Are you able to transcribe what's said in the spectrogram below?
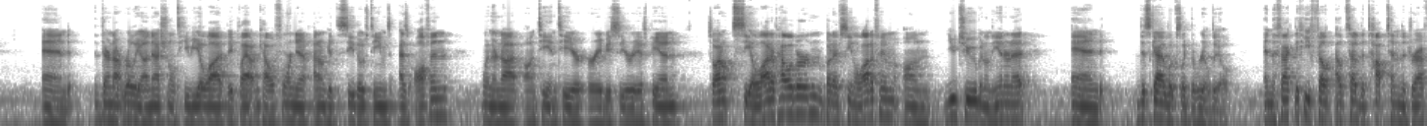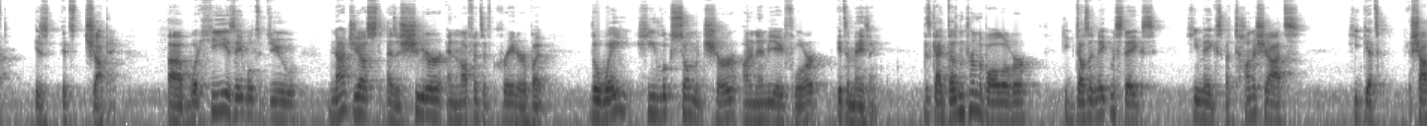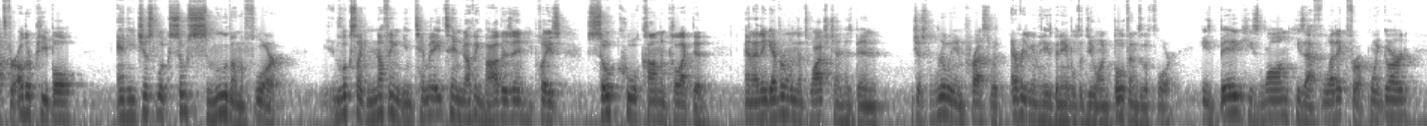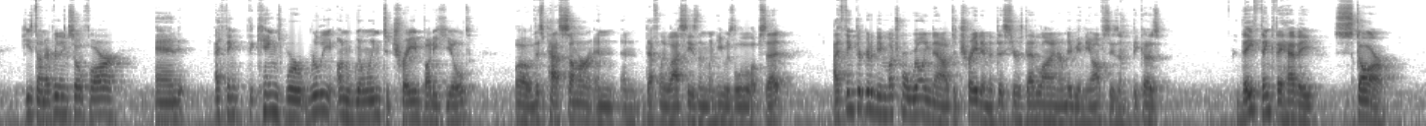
and they're not really on national TV a lot. They play out in California. I don't get to see those teams as often when they're not on TNT or, or ABC or ESPN. So I don't see a lot of Halliburton, but I've seen a lot of him on YouTube and on the internet, and this guy looks like the real deal. And the fact that he fell outside of the top 10 in the draft is it's shocking uh, what he is able to do, not just as a shooter and an offensive creator, but the way he looks so mature on an NBA floor, it's amazing. This guy doesn't turn the ball over. He doesn't make mistakes. He makes a ton of shots. He gets shots for other people, and he just looks so smooth on the floor. It looks like nothing intimidates him, nothing bothers him. He plays so cool, calm, and collected. And I think everyone that's watched him has been just really impressed with everything that he's been able to do on both ends of the floor. He's big, he's long, he's athletic for a point guard. He's done everything so far, and I think the Kings were really unwilling to trade Buddy Hield uh, this past summer and, and definitely last season when he was a little upset. I think they're going to be much more willing now to trade him at this year's deadline or maybe in the offseason because they think they have a star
